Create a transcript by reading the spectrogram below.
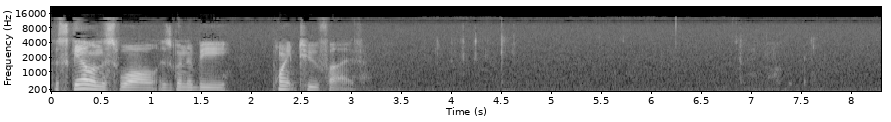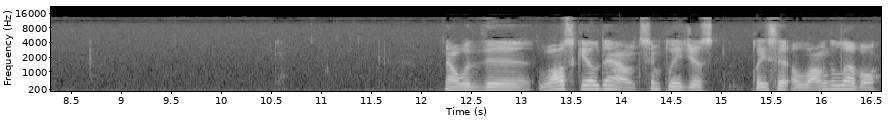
The scale on this wall is going to be 0.25. Now with the wall scale down, simply just place it along the level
